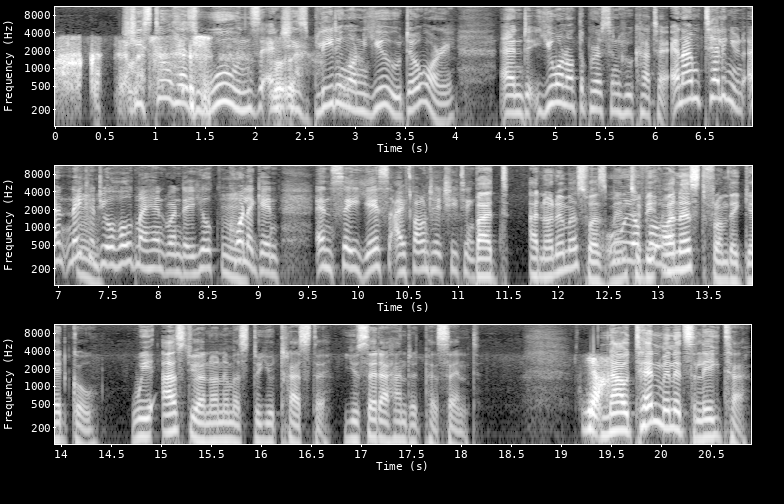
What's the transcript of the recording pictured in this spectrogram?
God damn She still has wounds and she's bleeding on you. Don't worry. And you are not the person who cut her. And I'm telling you, Naked, Mm. you'll hold my hand one day. He'll call again and say, Yes, I found her cheating. But Anonymous was Oh, meant your to be phone. honest from the get go. We asked you, Anonymous, do you trust her? You said 100%. Yeah. Now, 10 minutes later,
